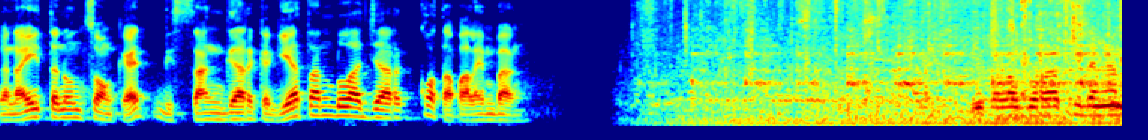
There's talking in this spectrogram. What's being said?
mengenai tenun songket di Sanggar Kegiatan Belajar Kota Palembang. Kolaborasi dengan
